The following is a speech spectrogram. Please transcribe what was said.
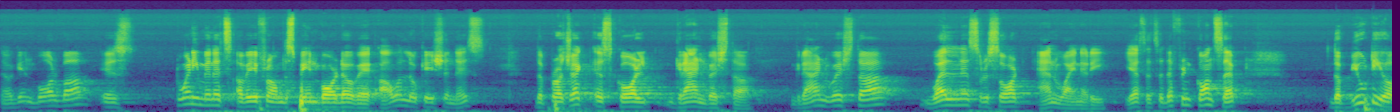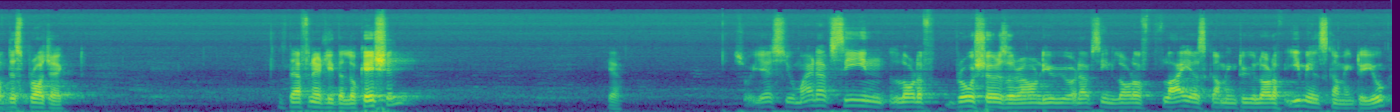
Now again, Borba is 20 minutes away from the Spain border where our location is. The project is called Grand Vista. Grand Vista Wellness Resort and Winery. Yes, it's a different concept. The beauty of this project is definitely the location. Yeah. So yes, you might have seen a lot of brochures around you. You would have seen a lot of flyers coming to you, a lot of emails coming to you.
